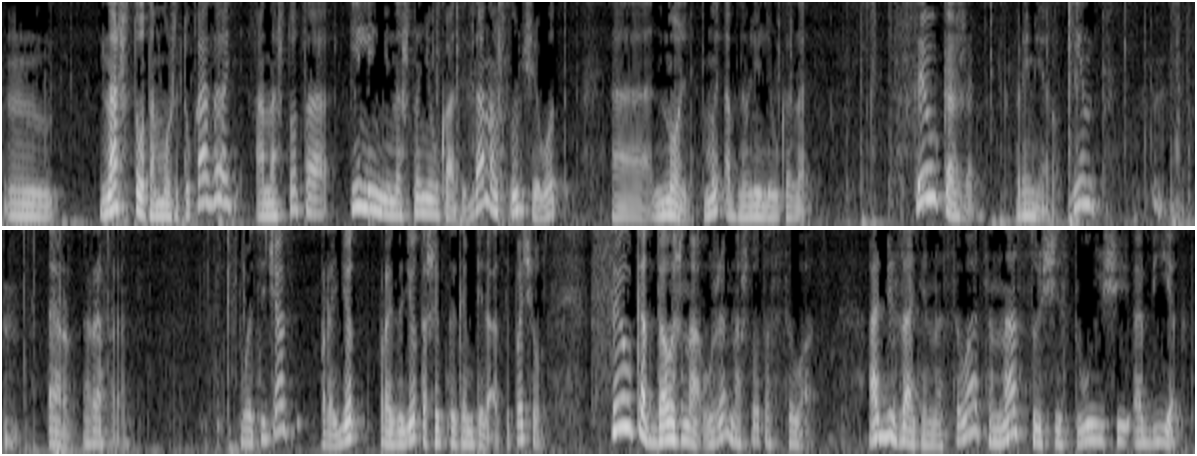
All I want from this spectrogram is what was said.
на что-то может указывать, а на что-то или ни на что не указывать. В данном случае вот э, 0. Мы обнулили указатель. Ссылка же, к примеру, int r reference. Вот сейчас пройдет, произойдет ошибка компиляции. Почему? Ссылка должна уже на что-то ссылаться. Обязательно ссылаться на существующий объект.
